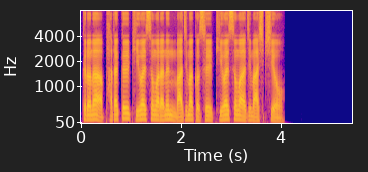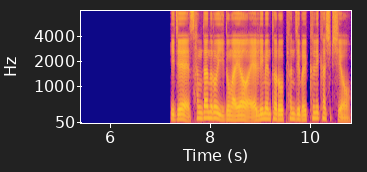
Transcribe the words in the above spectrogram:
그러나 바닥글 비활성화라는 마지막 것을 비활성화하지 마십시오. 이제 상단으로 이동하여 엘리멘터로 편집을 클릭하십시오.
